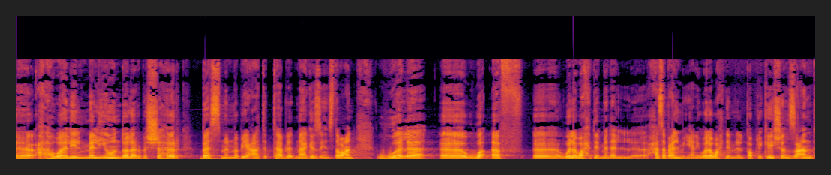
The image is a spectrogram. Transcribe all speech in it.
حوالي المليون دولار بالشهر بس من مبيعات ال tablet magazines. طبعا ولا وقف آه، ولا واحدة من حسب علمي يعني ولا واحدة من ال publications عند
